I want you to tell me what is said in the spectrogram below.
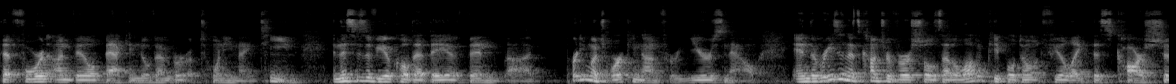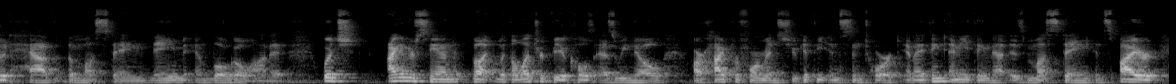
that Ford unveiled back in November of 2019. And this is a vehicle that they have been uh, pretty much working on for years now. And the reason it's controversial is that a lot of people don't feel like this car should have the Mustang name and logo on it, which I understand, but with electric vehicles, as we know, are high performance, you get the instant torque, and I think anything that is Mustang inspired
